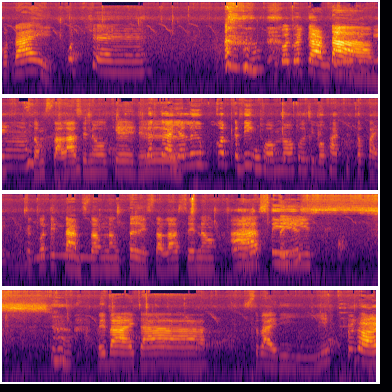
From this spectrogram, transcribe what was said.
กดได้ กดแชร์ ก็จะจามตามสมสาราเซโนโอเคเด้แล้วก็อย่าอลืมกดกระดิ่งพร้อมเนาะเพื่อสิบ่พลาดคลิปต่อไปแล้วก็กดติดตามซองน้องเตยสาราเซโน Artist บ๊ายบายจ้าสบายดีสุดท้าย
